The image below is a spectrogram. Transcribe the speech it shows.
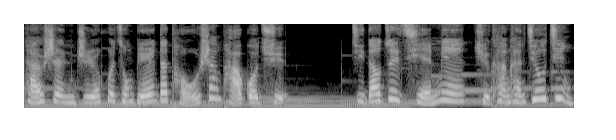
他甚至会从别人的头上爬过去。挤到最前面去看看究竟。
